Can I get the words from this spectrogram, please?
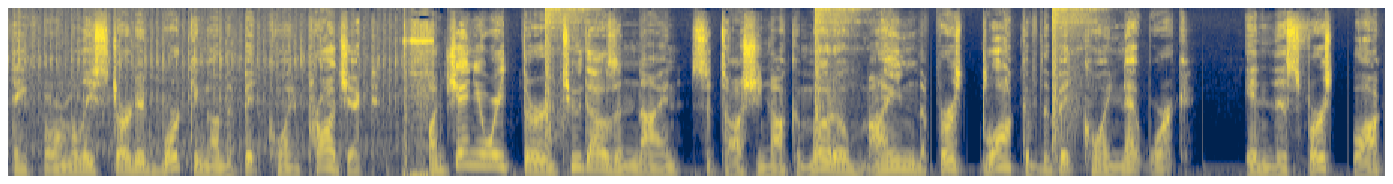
they formally started working on the Bitcoin project. On January 3, 2009, Satoshi Nakamoto mined the first block of the Bitcoin network. In this first block,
